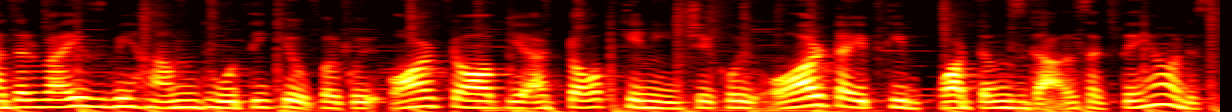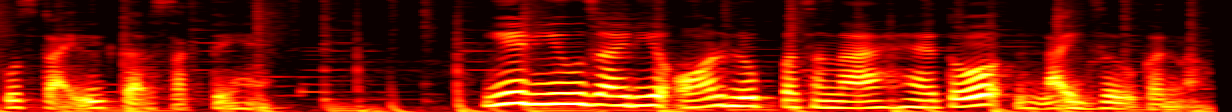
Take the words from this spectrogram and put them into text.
अदरवाइज़ भी हम धोती के ऊपर कोई और टॉप या टॉप के नीचे कोई और टाइप की बॉटम्स डाल सकते हैं और इसको स्टाइल कर सकते हैं। ये रिव्यूज़ आइडिया और लुक पसंद आया है तो लाइक ज़रूर करना।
